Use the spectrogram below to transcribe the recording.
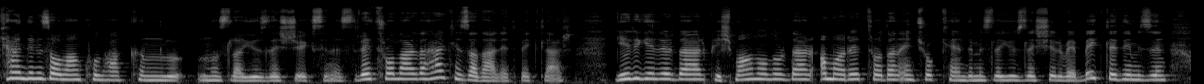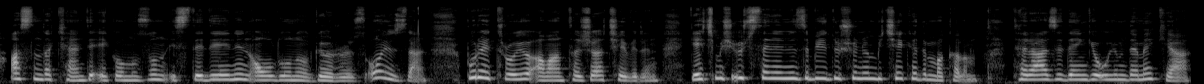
Kendinize olan kul hakkınızla yüzleşeceksiniz. Retrolarda herkes adalet bekler. Geri gelir der, pişman olur der ama retrodan en çok kendimizle yüzleşir ve beklediğimizin aslında kendi egomuzun istediğinin olduğunu görürüz. O yüzden bu retroyu avantaja çevirin. Geçmiş 3 senenizi bir düşünün, bir çek edin bakalım. Terazi denge uyum demek ya.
